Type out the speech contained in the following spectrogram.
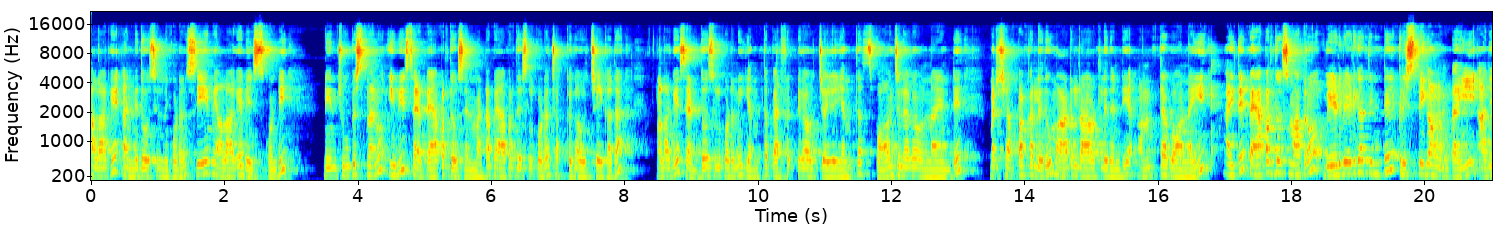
అలాగే అన్ని దోశలని కూడా సేమ్ అలాగే వేసుకోండి. నేను చూపిస్తున్నాను. ఇవి పేపర్ దోశ అనమాట పేపర్ దోశలు కూడా చక్కగా వచ్చాయి కదా. అలాగే సెట్ దోశలు కూడా ఎంత పర్ఫెక్ట్గా వచ్చాయో ఎంత స్పాంజ్ లాగా ఉన్నాయంటే మరి చెప్పక్కర్లేదు మాటలు రావట్లేదండి అంత బాగున్నాయి. అయితే పేపర్ దోశ మాత్రం వేడివేడిగా తింటే క్రిస్పీగా ఉంటాయి. అది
